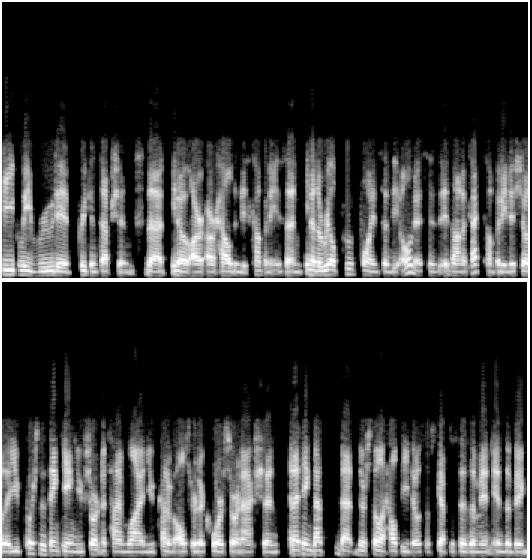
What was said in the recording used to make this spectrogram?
deeply rooted preconceptions that you know are, are held in these companies. And you know the real proof points and the onus is, is on a tech company to show that you've pushed the thinking, you've shortened a timeline, you've kind of altered a course or an action. And I think that that there's still a healthy dose of skepticism in, in the big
